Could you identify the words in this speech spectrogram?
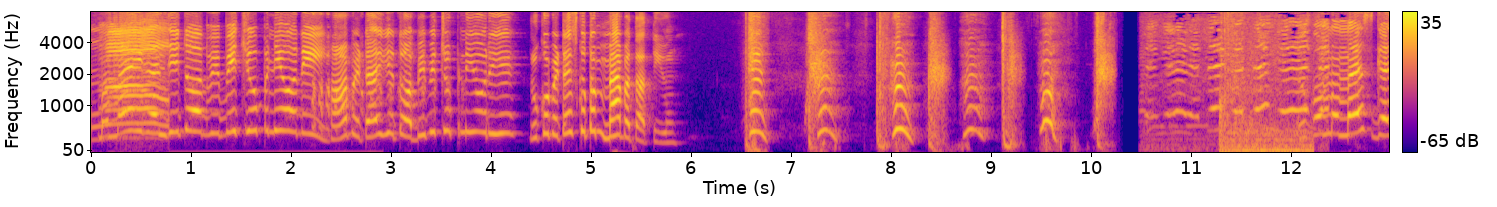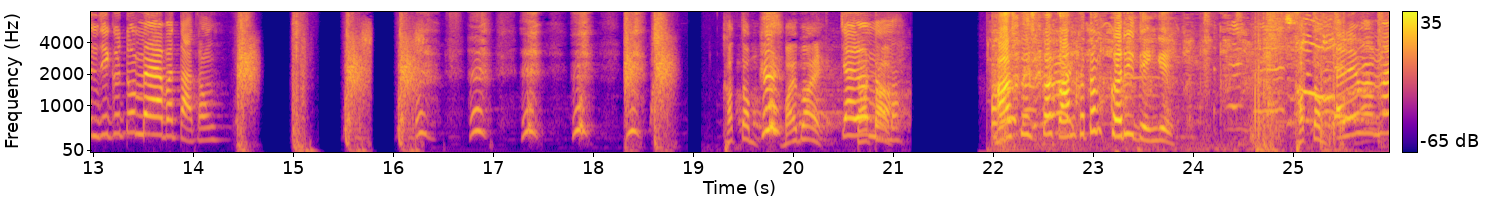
मम्मा ये गंजी तो अभी भी चुप नहीं हो रही। हाँ बेटा ये तो अभी भी चुप नहीं हो रही है। रुको बेटा इसको तो मैं बताती हूँ। हम्म, हम्म, हम्म। रुको मम्मा इस गंजी को तो मैं बताता हूँ। खत्म। बाय बाय चलो टाटा मम्मा। आज तो इसका काम खत्म कर ही देंगे। खत्म। अरे मम्मा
